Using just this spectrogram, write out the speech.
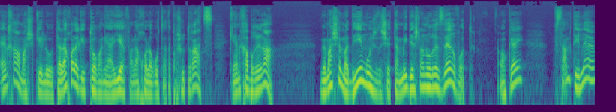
אין לך ממש כאילו, אתה לא יכול להגיד, טוב, אני עייף, אני לא יכול לרוץ, אתה פשוט רץ, כי אין לך ברירה. ומה שמדהים הוא שתמיד יש לנו רזרבות, אוקיי? שמתי לב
